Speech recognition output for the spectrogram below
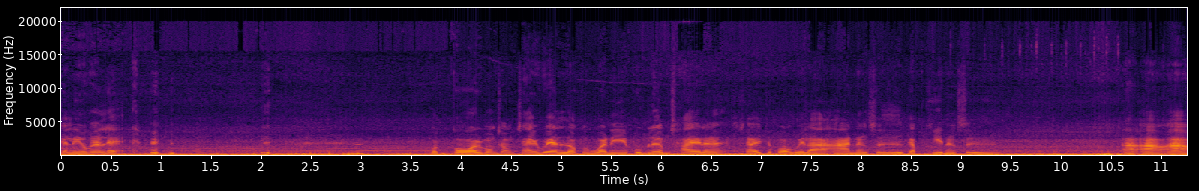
จะเร็วนั่นแหละ ปกรณ์มองช่องใช้แว่นหรอกทุกวันนี้ผมเริ่มใช้นะ ใช้เฉพาะเวลาอ่านหนังสือกับเขียนหนังสือ อ้าวอ้าวอ้าว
